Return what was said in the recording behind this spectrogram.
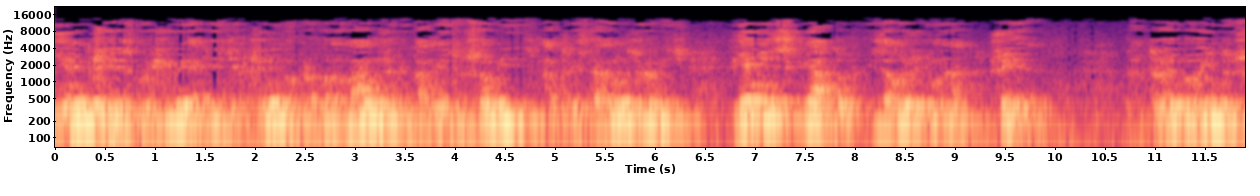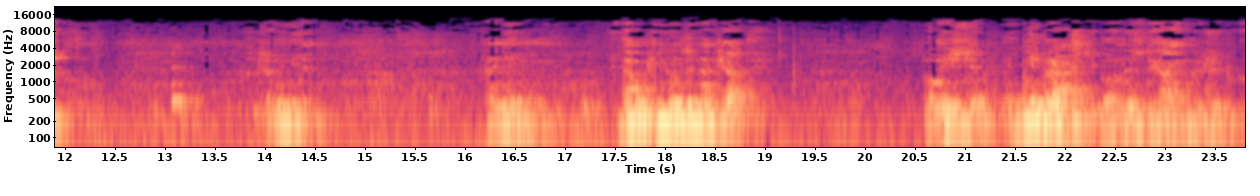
Nie wiem, czy się zgłosiły jakieś dziewczyny, bo proponowałem, żeby Panu Jezusowi zmartwychwstałemu zrobić wieniec z kwiatów i założyć mu na szyję. Tak trochę po hindusku. A czemu nie? A nie wiem. Dam pieniądze na kwiaty. Pomyślcie, nie bratki, bo one zdychają szybko.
